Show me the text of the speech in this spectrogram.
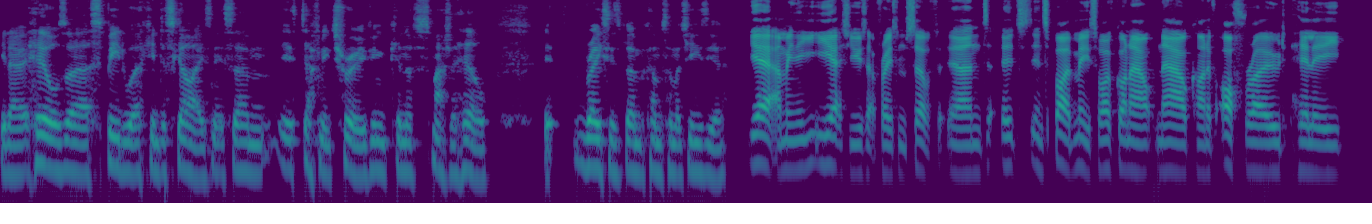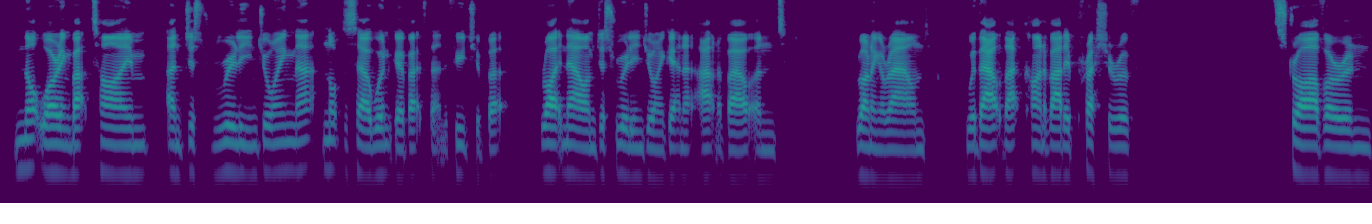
you know, hills are speed work in disguise, and it's um, it's definitely true. If you can kind of smash a hill, it, races then become so much easier. Yeah, I mean, he actually used that phrase himself, and it's inspired me. So I've gone out now, kind of off road, hilly, not worrying about time, and just really enjoying that. Not to say I won't go back to that in the future, but right now I'm just really enjoying getting out and about and running around without that kind of added pressure of Strava and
